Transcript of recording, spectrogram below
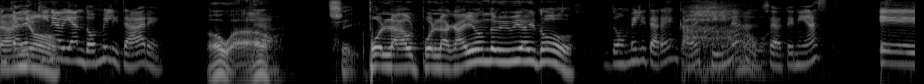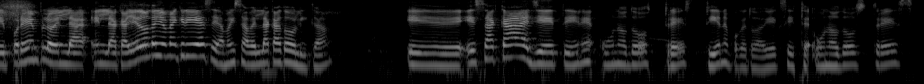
en cada año- esquina habían dos militares. Oh, wow. Sí. Por la, por la calle donde vivía y todo. Dos militares en cada esquina. O sea, tenías, eh, por ejemplo, en la, en la calle donde yo me crié, se llama Isabel la Católica. eh, esa calle tiene uno, dos, tres, tiene porque todavía existe, uno, dos, tres,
